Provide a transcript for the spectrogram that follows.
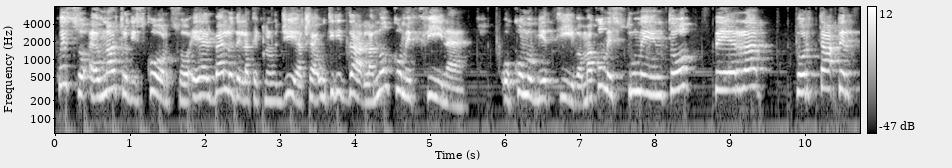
Questo è un altro discorso e è il bello della tecnologia, cioè utilizzarla non come fine o come obiettivo, ma come strumento per porta- per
